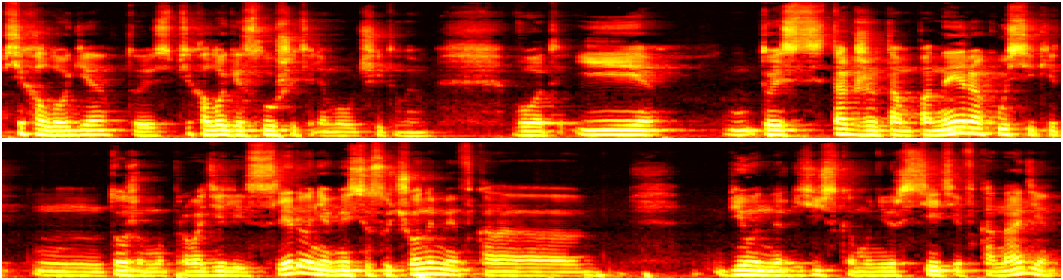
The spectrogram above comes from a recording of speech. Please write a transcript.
психология, то есть психология слушателя мы учитываем. Вот. И то есть также там по нейроакустике тоже мы проводили исследования вместе с учеными в биоэнергетическом университете в Канаде.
